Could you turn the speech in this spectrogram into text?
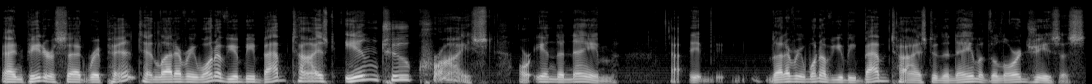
And Peter said, Repent and let every one of you be baptized into Christ or in the name. Uh, let every one of you be baptized in the name of the Lord Jesus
